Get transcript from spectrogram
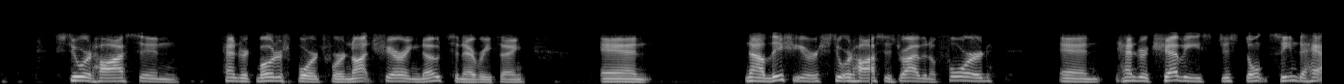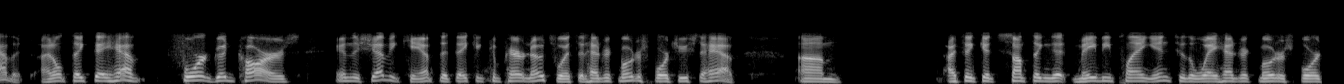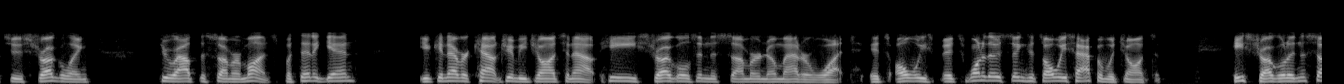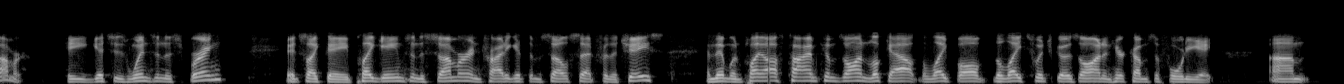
Stewart-Haas and Hendrick Motorsports were not sharing notes and everything, and now this year Stewart-Haas is driving a Ford, and Hendrick Chevys just don't seem to have it. I don't think they have four good cars in the Chevy camp that they can compare notes with that Hendrick Motorsports used to have. Um, I think it's something that may be playing into the way Hendrick Motorsports is struggling throughout the summer months. But then again, you can never count Jimmie Johnson out. He struggles in the summer no matter what. It's always it's one of those things that's always happened with Johnson. He struggled in the summer. He gets his wins in the spring. It's like they play games in the summer and try to get themselves set for the chase. And then when playoff time comes on, look out, the light bulb, the light switch goes on, and here comes the 48. Um,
